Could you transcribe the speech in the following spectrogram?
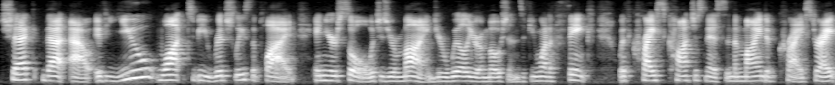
Check that out. If you want to be richly supplied in your soul, which is your mind, your will, your emotions, if you want to think with Christ consciousness in the mind of Christ, right?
